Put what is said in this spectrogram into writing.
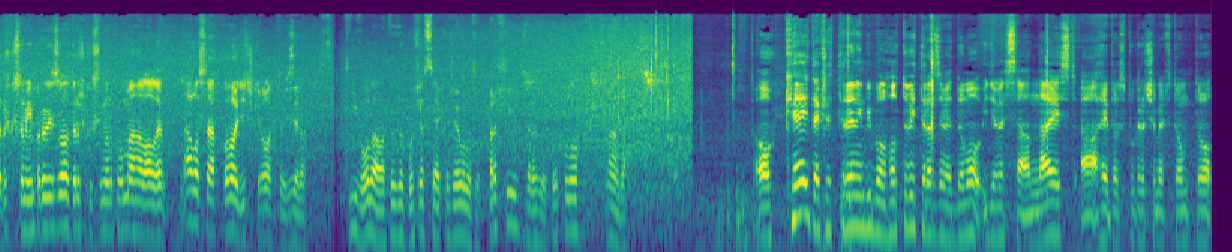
trošku som improvizoval, trošku Simon pomáhal, ale dalo sa pohodičke, ale to vyzerá. Ty voda, ale toto počasie akože ono to prší, zrazu je teplo, sranda. OK, takže tréning by bol hotový, teraz ideme domov, ideme sa najesť a hej, proste pokračujeme v tomto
